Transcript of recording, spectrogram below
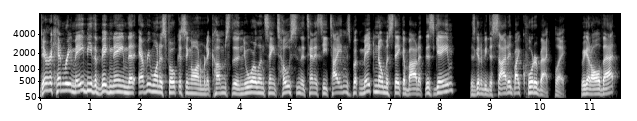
Derrick Henry may be the big name that everyone is focusing on when it comes to the New Orleans Saints hosting the Tennessee Titans, but make no mistake about it, this game is going to be decided by quarterback play. We got all that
